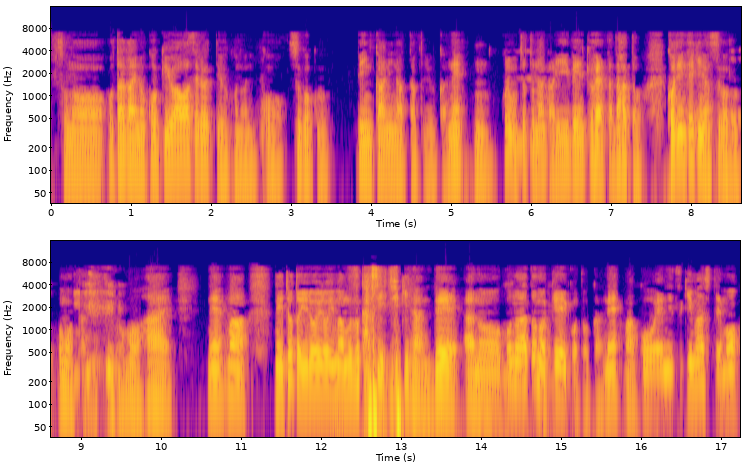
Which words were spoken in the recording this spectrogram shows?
その、お互いの呼吸を合わせるっていうことに、こう、すごく敏感になったというかね、うん。これもちょっとなんかいい勉強やったなと、個人的にはすごく思ったんですけども、はい。ね、まあ、ね、ちょっといろいろ今難しい時期なんで、あの、この後の稽古とかね、まあ、公演につきましても、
